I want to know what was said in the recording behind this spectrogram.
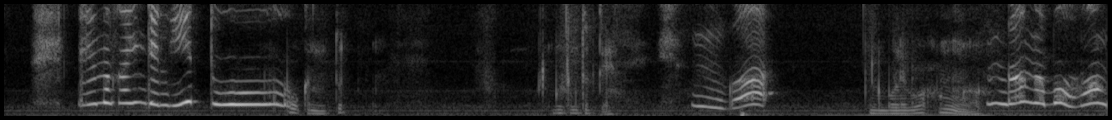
eh makanya jangan gitu. Aku kentut kentut ya? Enggak, Nggak boleh bohong loh enggak enggak bohong.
